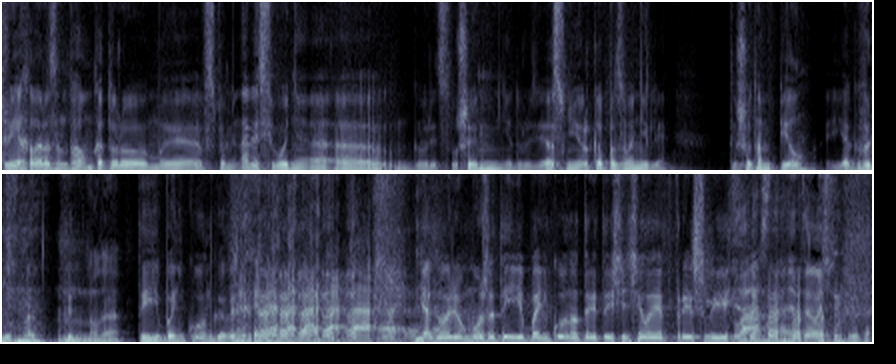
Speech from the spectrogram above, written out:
Приехал Розенбаум, которого мы вспоминали сегодня, э, говорит, слушай, мне друзья с Нью-Йорка позвонили, ты что там пел? Я говорю, «Да, ты, Ну да. ты ебанько, он говорит. Я говорю, может, и ебанько, но 3000 человек пришли. Классно, это очень круто.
